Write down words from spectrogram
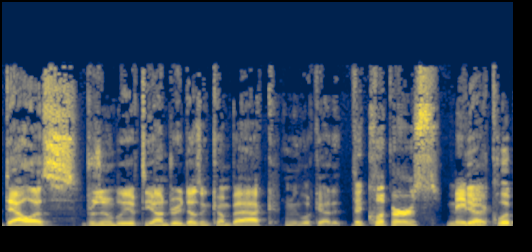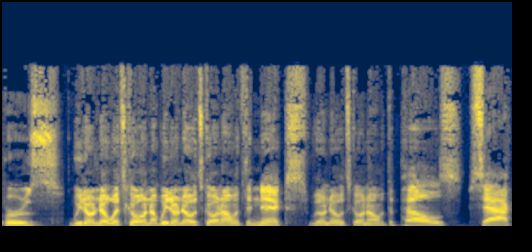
Dallas, presumably if DeAndre doesn't come back. Let me look at it. The Clippers, maybe. Yeah, Clippers. We don't know what's going on. We don't know what's going on with the Knicks. We don't know what's going on with the Pels, Sac.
